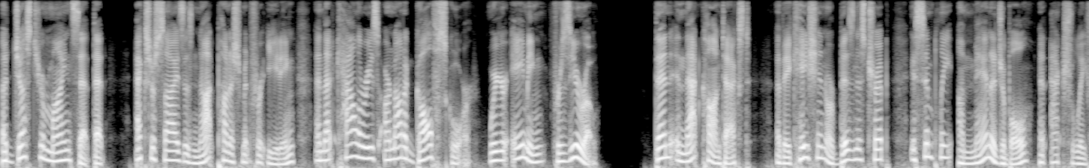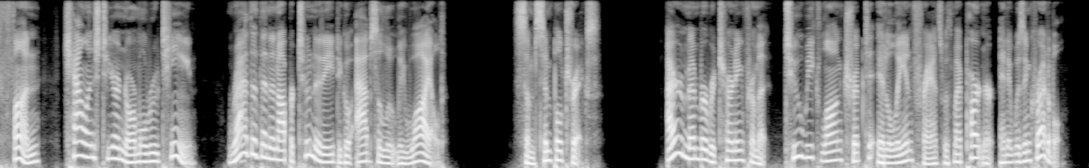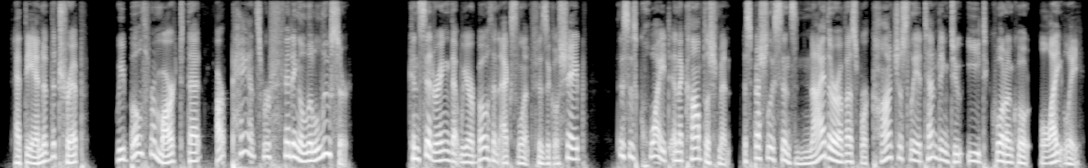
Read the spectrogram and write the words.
Adjust your mindset that exercise is not punishment for eating and that calories are not a golf score where you're aiming for zero. then in that context, a vacation or business trip is simply a manageable and actually fun challenge to your normal routine, rather than an opportunity to go absolutely wild. Some simple tricks. I remember returning from a two week long trip to Italy and France with my partner, and it was incredible. At the end of the trip, we both remarked that our pants were fitting a little looser. Considering that we are both in excellent physical shape, this is quite an accomplishment, especially since neither of us were consciously attempting to eat quote unquote lightly.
